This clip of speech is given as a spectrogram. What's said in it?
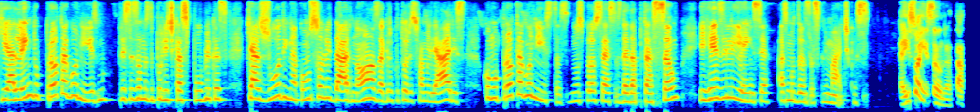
que, além do protagonismo, precisamos de políticas públicas que ajudem a consolidar nós, agricultores familiares, como protagonistas nos processos de adaptação e resiliência às mudanças climáticas. É isso aí, Sandra, tá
